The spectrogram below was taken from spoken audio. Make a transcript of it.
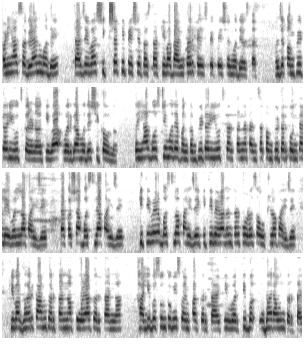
पण ह्या सगळ्यांमध्ये त्या जेव्हा शिक्षकी पेशेत असतात किंवा बँकर पेशेमध्ये असतात म्हणजे कम्प्युटर यूज करणं किंवा वर्गामध्ये शिकवणं तर ह्या गोष्टीमध्ये पण कम्प्युटर यूज करताना त्यांचा कम्प्युटर कोणत्या लेवलला पाहिजे त्या कशा बसल्या पाहिजे किती वेळ बसलं पाहिजे किती वेळानंतर थोडंसं उठलं पाहिजे किंवा घर काम करताना पोळ्या करताना खाली बसून तुम्ही स्वयंपाक करताय की वरती उभा राहून करताय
